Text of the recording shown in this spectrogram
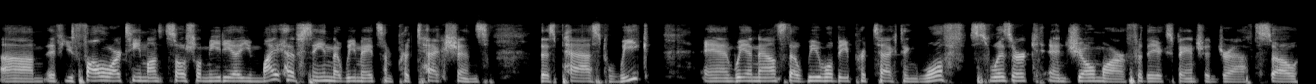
Um, if you follow our team on social media, you might have seen that we made some protections this past week and we announced that we will be protecting Wolf, Swizzerk, and Jomar for the expansion draft. So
